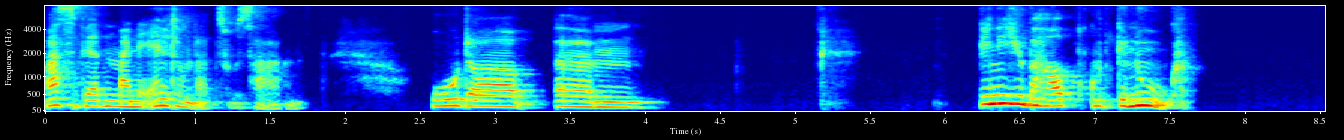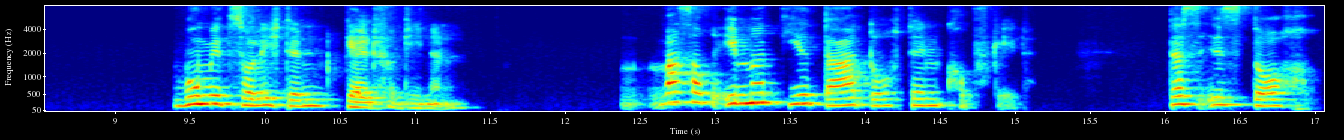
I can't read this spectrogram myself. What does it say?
was werden meine Eltern dazu sagen? Oder ähm, bin ich überhaupt gut genug? Womit soll ich denn Geld verdienen? Was auch immer dir da durch den Kopf geht. Das ist doch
